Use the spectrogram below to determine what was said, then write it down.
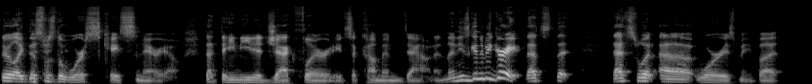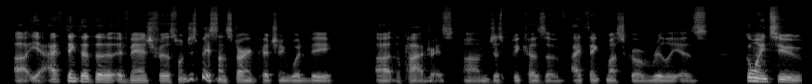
They're like, this was the worst case scenario that they needed Jack Flaherty to come him down, and then he's going to be great. That's the, that's what uh worries me. But uh, yeah, I think that the advantage for this one, just based on starting pitching, would be uh, the Padres. Um, just because of I think Musgrove really is going to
